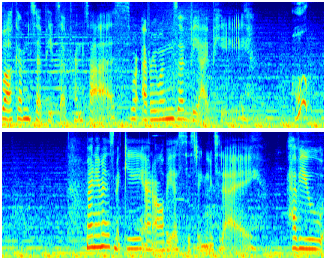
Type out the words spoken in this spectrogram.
Welcome to Pizza Princess, where everyone's a VIP. Oh, My name is Mickey, and I'll be assisting you today. Have you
